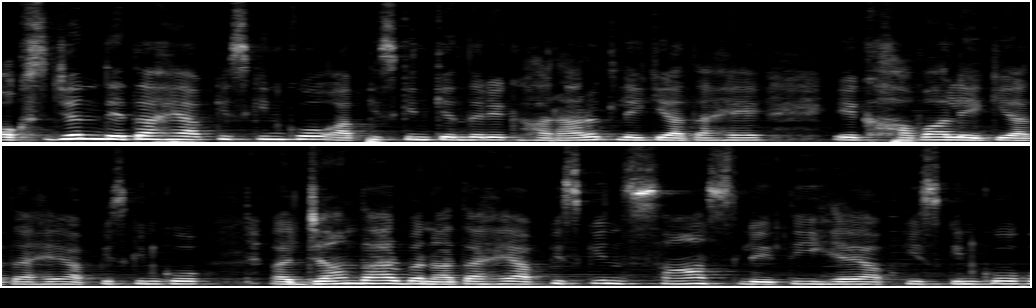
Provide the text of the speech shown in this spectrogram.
ऑक्सीजन देता है आपकी स्किन को, आपकी स्किन के अंदर एक हरारत लेके आता है, एक हवा लेके आता है, आपकी स्किन को जानदार बनाता है, आपकी स्किन सांस लेती है, आपकी स्किन को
